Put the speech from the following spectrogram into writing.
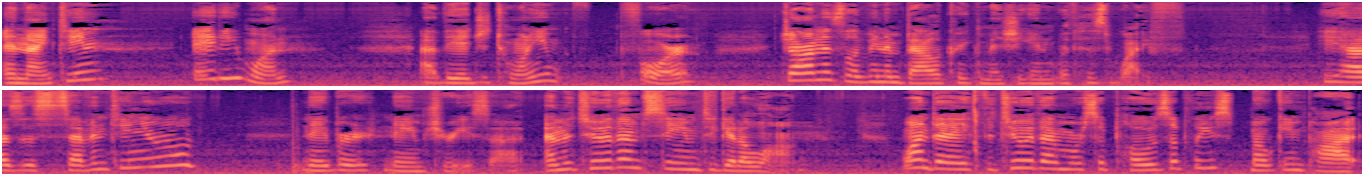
in 19 81, at the age of 24, John is living in Battle Creek, Michigan with his wife. He has a 17 year old neighbor named Teresa, and the two of them seem to get along. One day, the two of them were supposedly smoking pot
